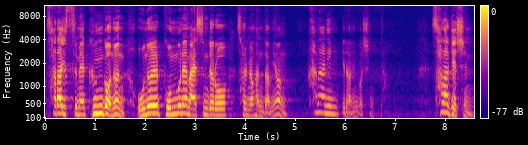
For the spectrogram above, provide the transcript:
살아 있음의 근거는 오늘 본문의 말씀대로 설명한다면 하나님이라는 것입니다. 살아계신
